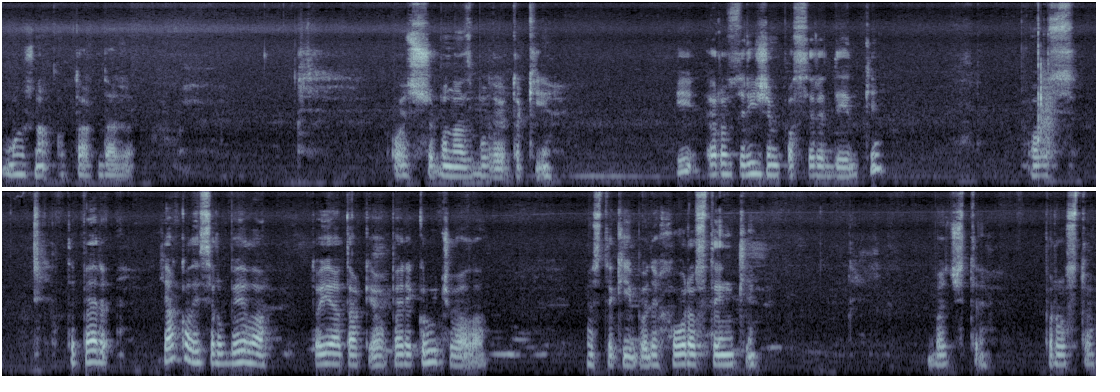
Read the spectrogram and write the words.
Можна отак даже. Ось, щоб у нас були такі. І розріжемо посерединки. Ось. Тепер я колись робила, то я так його перекручувала. Ось такі буде хворостинки. Бачите, просто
